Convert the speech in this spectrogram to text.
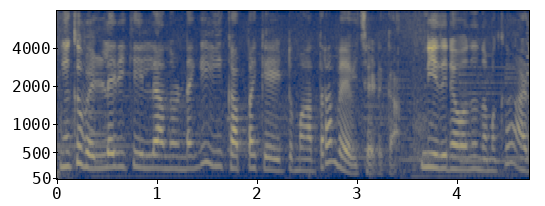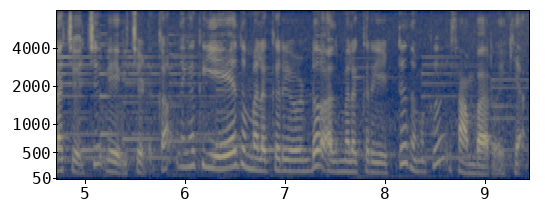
നിങ്ങൾക്ക് വെള്ളരിക്ക ഇല്ല എന്നുണ്ടെങ്കിൽ ഈ കപ്പയ്ക്ക ഇട്ട് മാത്രം വേവിച്ചെടുക്കാം. ഇനി ഇതിനെ ഒന്ന് നമുക്ക് അടച്ചു വെച്ച് വേവിച്ചെടുക്കാം. നിങ്ങൾക്ക് ഏത് മലക്കറി ഉണ്ടോ അത് മലക്കറി ഇട്ട് നമുക്ക് സാമ്പാർ വയ്ക്കാം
